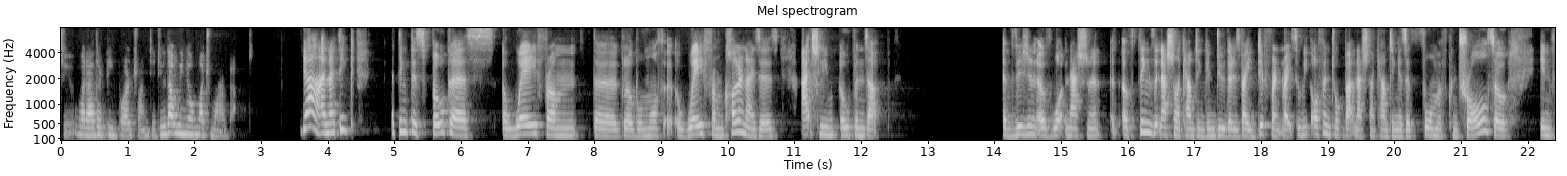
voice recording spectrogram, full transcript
to what other people are trying to do that we know much more about. Yeah. And I think, I think this focus away from the global north, away from colonizers, actually opens up a vision of what national of things that national accounting can do that is very different right? So we often talk about national accounting as a form of control. So in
